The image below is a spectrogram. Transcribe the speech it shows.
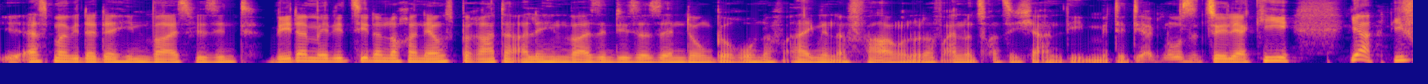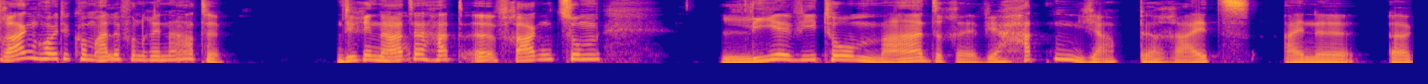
erstmal wieder der Hinweis, wir sind weder Mediziner noch Ernährungsberater. Alle Hinweise in dieser Sendung beruhen auf eigenen Erfahrungen und auf 21 Jahren Leben mit der Diagnose Zöliakie. Ja, die Fragen heute kommen alle von Renate. Die Renate ja. hat äh, Fragen zum Lievito Madre. Wir hatten ja bereits eine äh,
